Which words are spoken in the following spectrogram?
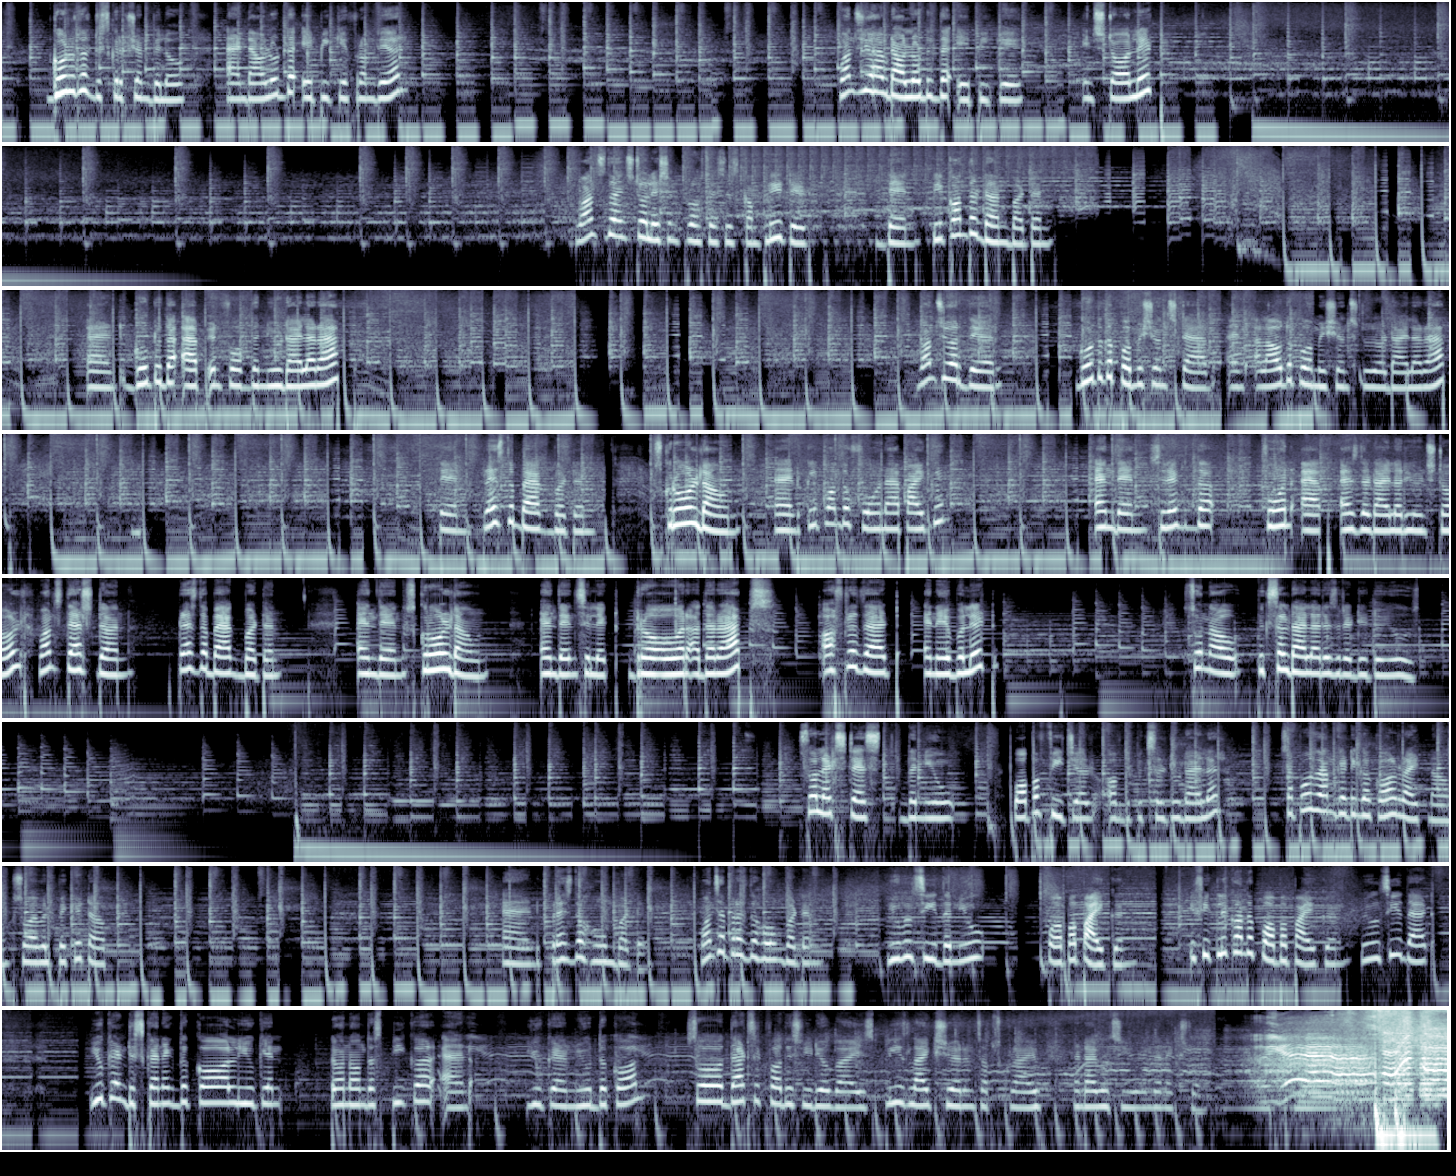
go to the description below and download the APK from there. Once you have downloaded the APK, install it Once the installation process is completed, then click on the done button and go to the app info of the new dialer app. Once you are there, go to the permissions tab and allow the permissions to your dialer app. Then press the back button Scroll down and click on the phone app icon and then select the phone app as the dialer you installed. Once that's done, press the back button and then scroll down and then select draw over other apps. After that, enable it. So now Pixel dialer is ready to use. So let's test the new pop-up feature of the Pixel 2 dialer. Suppose I'm getting a call right now, so I will pick it up and press the home button. Once I press the home button, you will see the new pop-up icon. If you click on the pop-up icon, you will see that you can disconnect the call, you can turn on the speaker and you can mute the call so that's it for this video guys please like share and subscribe and i will see you in the next one Yeah.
